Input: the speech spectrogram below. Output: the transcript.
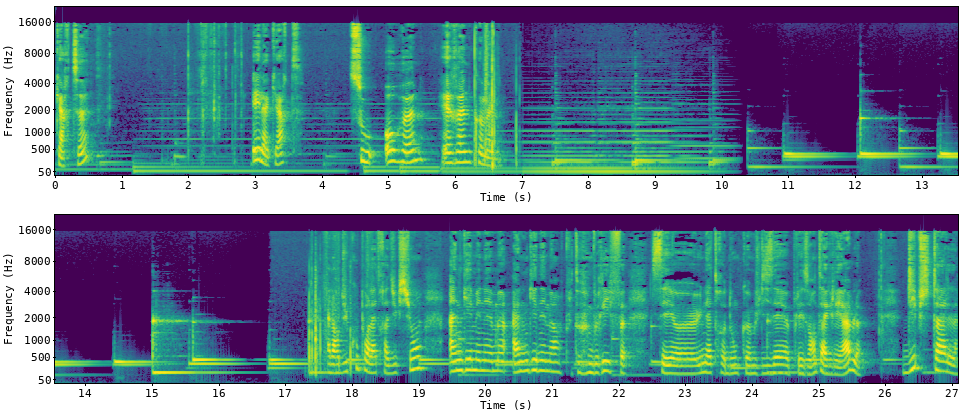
Karte et la carte Zu Ohen Herren kommen. Alors du coup pour la traduction, angenehmer, plutôt brief, c'est euh, une lettre donc comme je disais plaisante, agréable. Diebstahl,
